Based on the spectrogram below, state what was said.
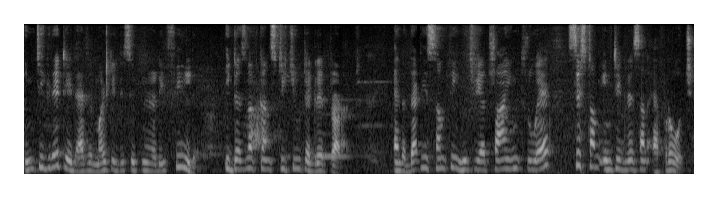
integrated as a multidisciplinary field it does not constitute a great product. And that is something which we are trying through a system integration approach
